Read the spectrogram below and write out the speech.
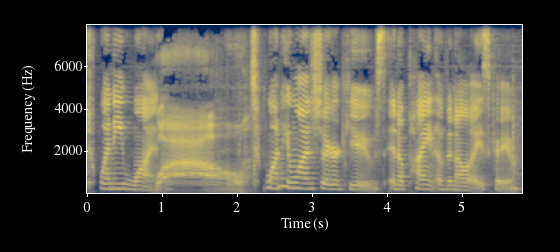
21. Wow. 21 sugar cubes in a pint of vanilla ice cream.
